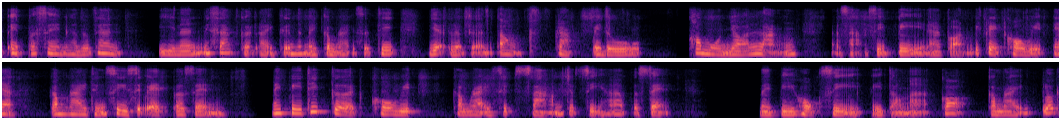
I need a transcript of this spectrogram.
41%ค่ะทุกท่าน ปีนั้นไม่ทราบเกิดอะไรขึ้นทำไมกำไรสุทธิเยอะเหลือเกินต้องกลับไปดูข้อมูลย้อนหลัง 3-4 ปีนะก่อนวิกฤตโควิดเนี่ยกำไรถึง 41%ในปีที่เกิดโควิดกำไร 13.45%ในปี 64 ปีต่อมาก็กำไรลด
